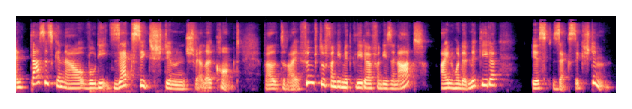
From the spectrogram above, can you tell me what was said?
Und das ist genau, wo die 60 Stimmen-Schwelle kommt, weil drei Fünftel von den Mitgliedern von die Senat, 100 Mitglieder, ist 60 Stimmen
